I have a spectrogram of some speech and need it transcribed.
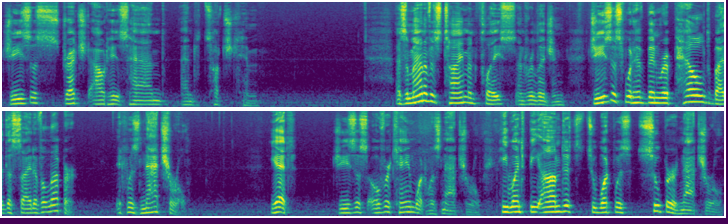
Jesus stretched out his hand and touched him. As a man of his time and place and religion, Jesus would have been repelled by the sight of a leper. It was natural. Yet, Jesus overcame what was natural. He went beyond it to what was supernatural,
